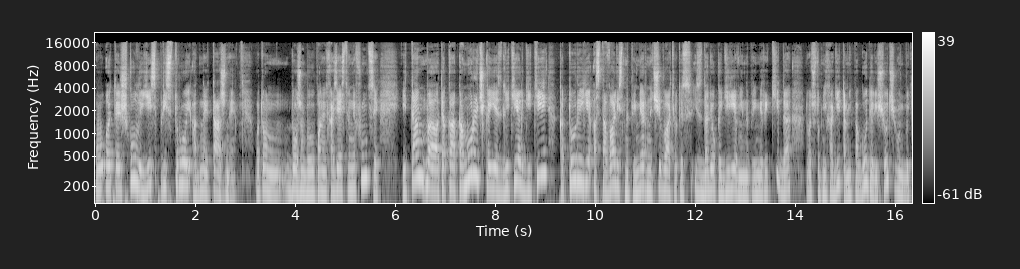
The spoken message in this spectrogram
у этой школы есть пристрой одноэтажный. Вот он должен был выполнять хозяйственные функции. И там а, такая коморочка есть для тех детей, которые оставались, например, ночевать. Вот из, из далекой деревни, например, идти, да, вот чтобы не ходить, там не погода или еще чего-нибудь.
